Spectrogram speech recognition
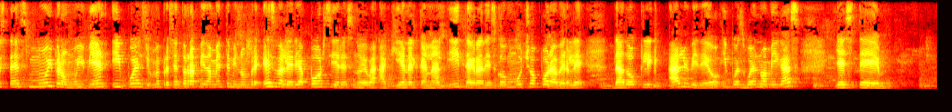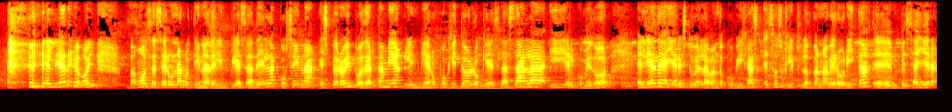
estés muy pero muy bien. Y pues yo me presento rápidamente, mi nombre es Valeria por si eres nueva aquí en el canal. Y te agradezco mucho por haberle dado clic al video. Y pues bueno amigas, este el día de hoy vamos a hacer una rutina de limpieza de la cocina. Espero y poder también limpiar un poquito lo que es la sala y el comedor. El día de ayer estuve lavando cobijas. Esos clips los van a ver ahorita. Eh, empecé ayer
